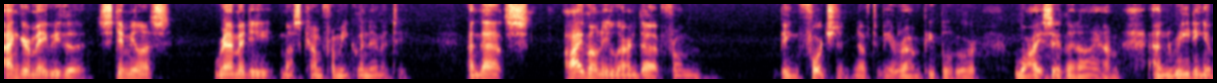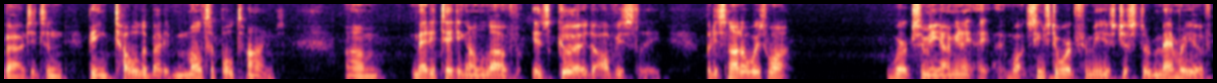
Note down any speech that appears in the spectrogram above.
Anger may be the stimulus. Remedy must come from equanimity, and that's I've only learned that from being fortunate enough to be around people who are wiser than I am and reading about it and being told about it multiple times. Um, meditating on love is good, obviously, but it's not always what works for me. I mean, I, I, what seems to work for me is just the memory of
